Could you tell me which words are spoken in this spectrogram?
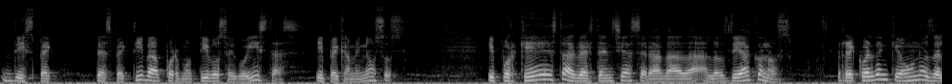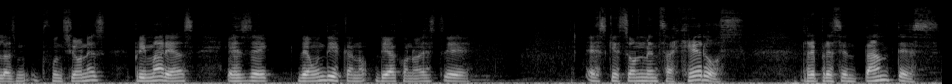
despectiva por motivos egoístas y pecaminosos. ¿Y por qué esta advertencia será dada a los diáconos? Recuerden que una de las funciones primarias es de, un diácono, diácono es, es que son mensajeros, representantes.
